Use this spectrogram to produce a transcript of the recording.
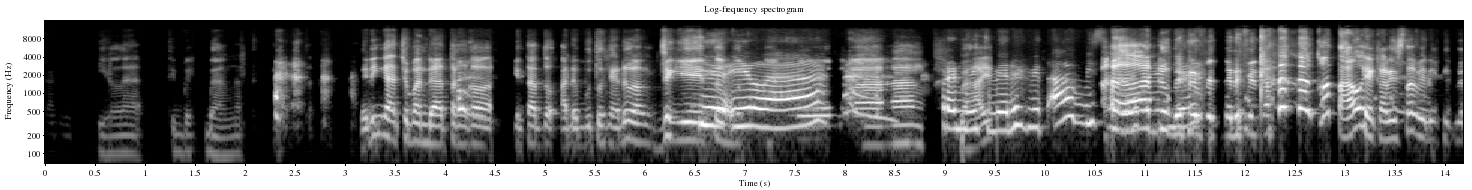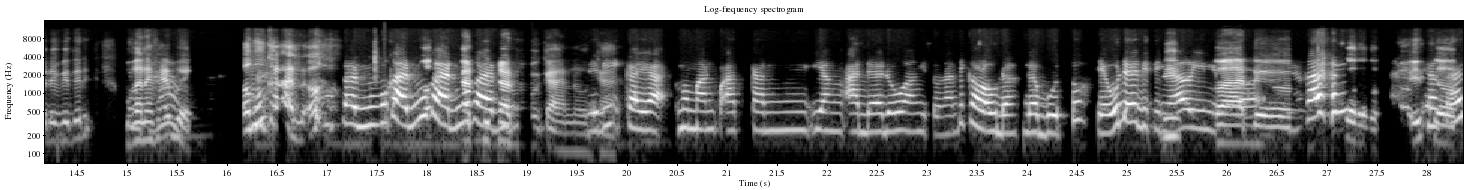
kan gila tibik banget jadi nggak cuma datang ke kita tuh ada butuhnya doang, jeng gitu. Iya. Friend with benefit abis. Aduh, benefit benefit. Kok tahu ya Kalista benefit benefit ini? Bukan FEB. Oh bukan. Oh. Bukan, bukan, bukan, bukan. Bukan, bukan, bukan. Jadi kayak memanfaatkan yang ada doang gitu. Nanti kalau udah nggak butuh, ya udah ditinggalin. Gitu. Waduh. Ya kan? Itu, itu, ya kan?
